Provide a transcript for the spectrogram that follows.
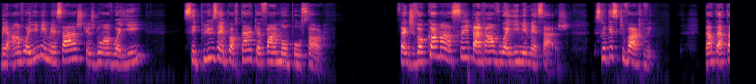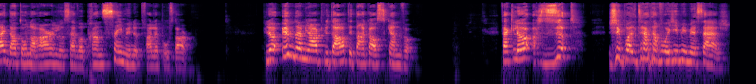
ben, envoyer mes messages que je dois envoyer, c'est plus important que faire mon poster. Fait que je vais commencer par envoyer mes messages. Parce que qu'est-ce qui va arriver? Dans ta tête, dans ton horaire, là, ça va prendre cinq minutes de faire le poster. Puis là, une demi-heure plus tard, tu es encore sur Canva. Fait que là, zut! J'ai pas le temps d'envoyer mes messages.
